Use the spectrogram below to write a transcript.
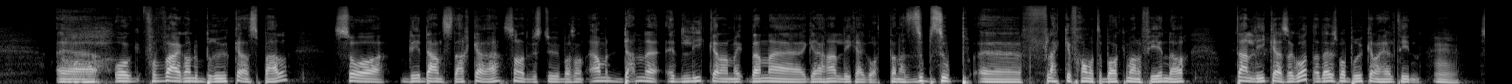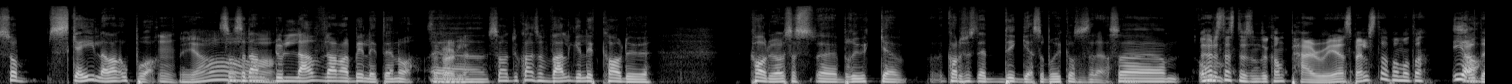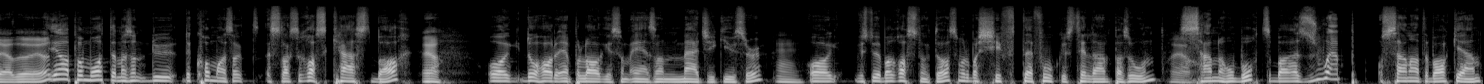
Uh, Ah. Og for hver gang du bruker en spill, så blir den sterkere. Sånn at hvis du bare sånn Ja, men denne, jeg liker denne, denne greien her liker jeg godt. Denne zup, zup, uh, flekke fram og tilbake mellom fiender. Den liker jeg så godt at jeg bare bruker den hele tiden. Mm. Så scaler den oppover. Mm. Ja Sånn som den, du leveler den abilityen nå. Eh, sånn at du kan liksom velge litt hva du hva du har lyst til å eh, bruke Hva du syns er diggest å bruke. Og sånn så, det. Så, Det høres nesten ut som du kan parry spills, da, på en måte. ja, Er det det du gjør? ja, på en måte, men sånn, du, det kommer en slags, en slags rask cast-bar, Ja. og da har du en på laget som er en sånn magic user. Mm. Og hvis du er bare rask nok da, så må du bare skifte fokus til den personen. Ja. Sende hun bort, så bare zwap, og sende han tilbake igjen.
